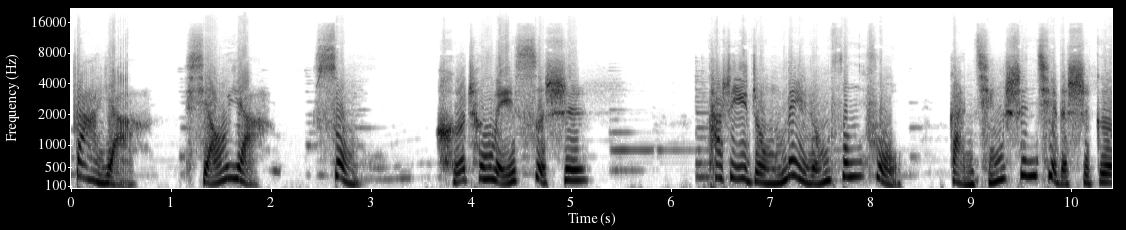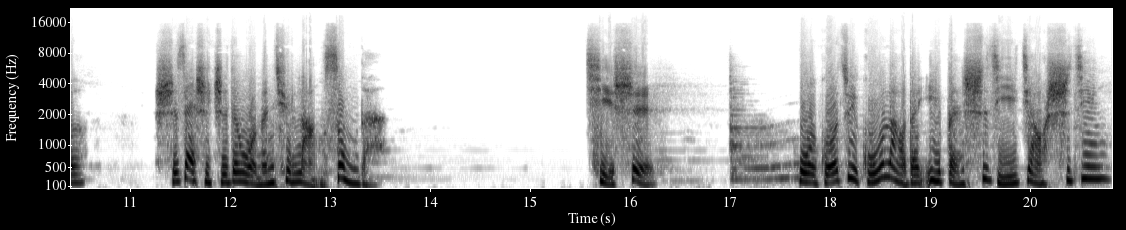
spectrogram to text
大雅、小雅、颂合称为四诗。它是一种内容丰富、感情深切的诗歌。实在是值得我们去朗诵的。启示：我国最古老的一本诗集叫《诗经》，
